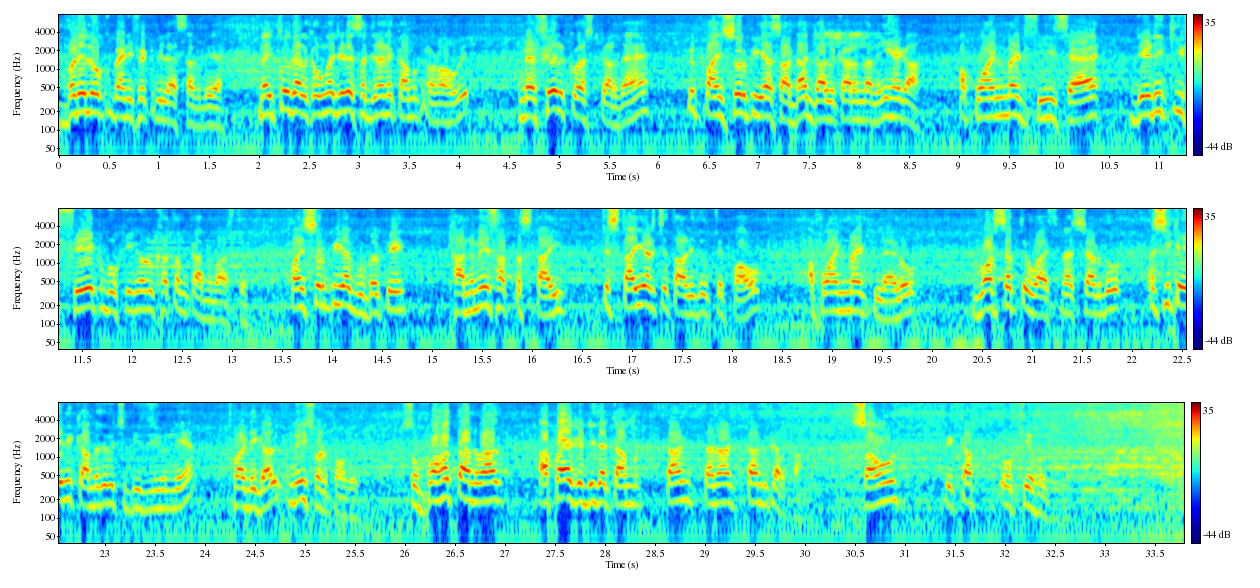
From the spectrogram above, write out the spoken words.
ਬੜੇ ਲੋਕ ਬੈਨੀਫਿਟ ਵੀ ਲੈ ਸਕਦੇ ਆ। ਮੈਂ ਇੱਕੋ ਗੱਲ ਕਹੂੰਗਾ, ਜਿਹੜੇ ਸੱਜਣਾਂ ਨੇ ਕੰਮ ਕਰਾਉਣਾ ਹੋਵੇ, ਮੈਂ ਫਿਰ ਰਿਕੁਐਸਟ ਕਰਦਾ ਹਾਂ ਕਿ 500 ਰੁਪਿਆ ਸਾਡਾ ਗੱਲ ਕਰਨ ਦਾ ਨਹੀਂ ਹੈਗਾ। ਅਪਾਇੰਟਮੈਂਟ ਫੀਸ ਹੈ, ਜਿਹੜੀ ਕਿ ਫੇਕ ਬੁਕਿੰਗ ਉਹਨੂੰ ਖਤਮ ਕਰਨ ਵਾਸਤੇ। 500 ਰੁਪਿਆ ਗੂਗਲ ਪੇ 98727 ਤੇ 27844 ਦੇ ਉੱਤੇ ਪਾਓ। ਅਪਾਇੰਟਮੈਂਟ ਲੈ ਲਓ। WhatsApp ਤੇ ਵਾਇਸ ਮੈਸੇਜ ਛੱਡ ਦਿਓ। ਅਸੀਂ ਕਈ ਵੀ ਕੰਮ ਦੇ ਵਿੱਚ ਬਿਜ਼ੀ ਹੁੰਨੇ ਆ ਤੁਹਾਡੀ ਗੱਲ ਨਹੀਂ ਸੁਣ ਪਾਉਂਦੇ। ਸੋ ਬਹੁਤ ਧੰਨਵਾਦ। ਆਪਾਂ ਇਹ ਗੱਡੀ ਦਾ ਕੰਮ ਟਨ ਟਨਾ ਟਨ ਕਰਤਾ। ਸਾਊਂਡ ਪਿਕਅਪ ਓਕੇ ਹੋ ਗਿਆ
